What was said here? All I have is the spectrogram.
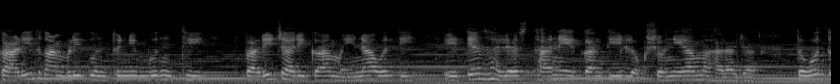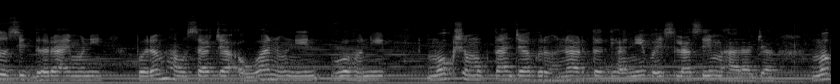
काळी कांबळी गुंथुनी गुंथी पारिचारिका मैनावती येत्या झाल्या स्थान एकांती लक्षणीया महाराजा. तव तो सिद्धराय म्हणी परमहंसाच्या आव्हानोनी वहनी मोक्षमुक्तांच्या ग्रहणार्थ ध्यानी बैसलासे महाराजा. मग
